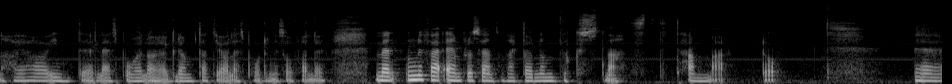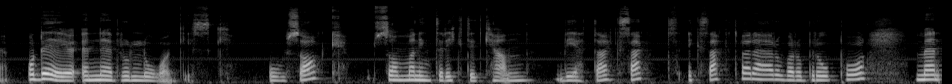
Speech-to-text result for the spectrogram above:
har jag inte läst på, eller har jag glömt att jag har läst på den i så fall nu. Men ungefär en procent som sagt av de vuxna stammar Eh, och det är ju en neurologisk orsak som man inte riktigt kan veta exakt, exakt vad det är och vad det beror på. Men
